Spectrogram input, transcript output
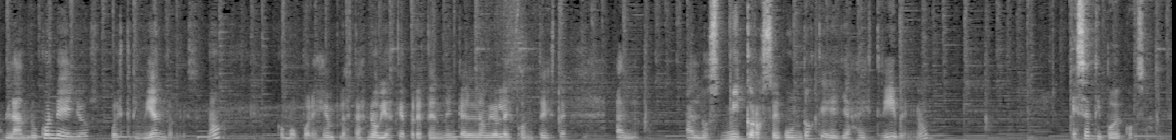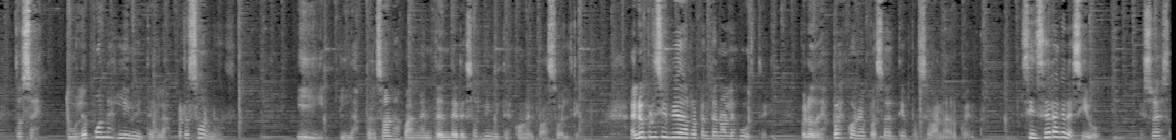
hablando con ellos o escribiéndoles, ¿no? Como por ejemplo estas novias que pretenden que el novio les conteste a los microsegundos que ellas escriben, ¿no? Ese tipo de cosas. Entonces tú le pones límites a las personas y las personas van a entender esos límites con el paso del tiempo. En un principio de repente no les guste, pero después con el paso del tiempo se van a dar cuenta. Sin ser agresivo, eso es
